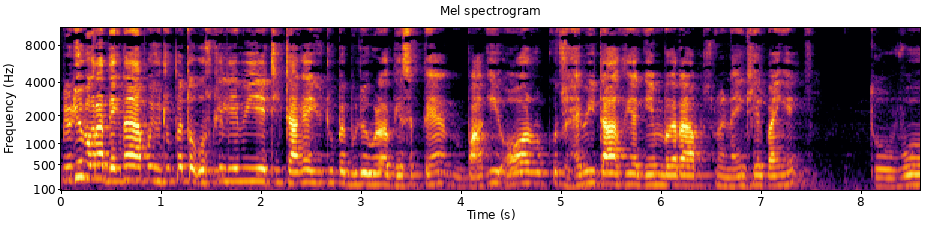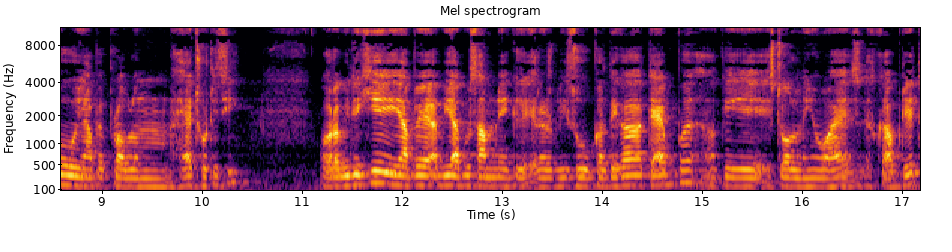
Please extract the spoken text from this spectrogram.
वीडियो वगैरह देखना है आपको यूट्यूब पे तो उसके लिए भी ये ठीक ठाक है। यूट्यूब पे वीडियो वगैरह दे सकते हैं। बाकी और कुछ हैवी टास्क या गेम वगैरह आप उसमें नहीं खेल पाएँगे। तो वो यहाँ पे प्रॉब्लम है छोटी सी। और अभी देखिए, यहाँ पे अभी आपके सामने एक एरर भी शो कर देगा टैब कि ये इंस्टॉल नहीं हुआ है इसका अपडेट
